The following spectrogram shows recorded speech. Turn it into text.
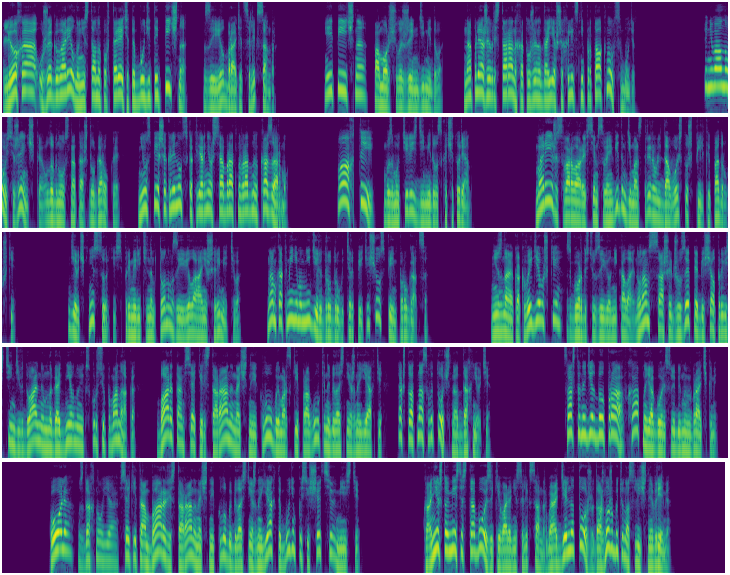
«Леха уже говорил, но не стану повторять, это будет эпично», — заявил братец Александр. «Эпично», — поморщилась Женя Демидова. «На пляже и в ресторанах от уже надоевших лиц не протолкнуться будет». «Ты не волнуйся, Женечка», — улыбнулась Наташа Долгорукая. «Не успеешь оглянуться, как вернешься обратно в родную казарму». «Ах ты!» — возмутились Демидова с Хачатурян. Мария же с Варварой всем своим видом демонстрировали довольство шпилькой подружки. «Девочки, не ссорьтесь», — примирительным тоном заявила Аня Шереметьева. «Нам как минимум неделю друг друга терпеть, еще успеем поругаться». «Не знаю, как вы, девушки», — с гордостью заявил Николай, «но нам с Сашей Джузеппе обещал провести индивидуальную многодневную экскурсию по Монако. Бары там всякие, рестораны, ночные клубы и морские прогулки на белоснежной яхте, так что от нас вы точно отдохнете». Царственный дед был прав, хапну я горе с любимыми братиками. «Коля», — вздохнул я, — «всякие там бары, рестораны, ночные клубы, белоснежные яхты будем посещать все вместе». «Конечно, вместе с тобой», — закивали они с Александром, — «и отдельно тоже. Должно же быть у нас личное время».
